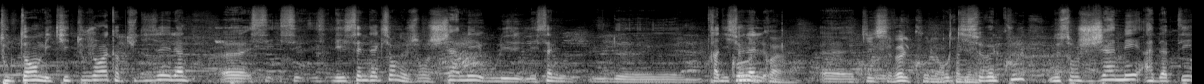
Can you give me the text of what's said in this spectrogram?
tout le temps, mais qui est toujours là, comme tu disais, Hélène. Euh, les scènes d'action ne sont jamais ou les, les scènes de, traditionnelles Cool. Euh, Qui se veulent cool, ou entre qui se guillemets. veulent cool ne sont jamais adaptés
